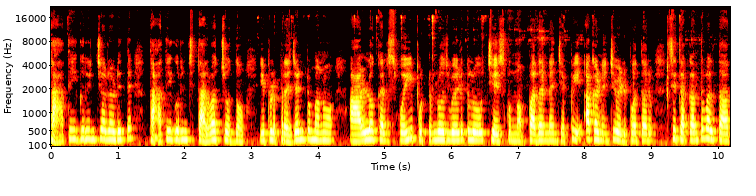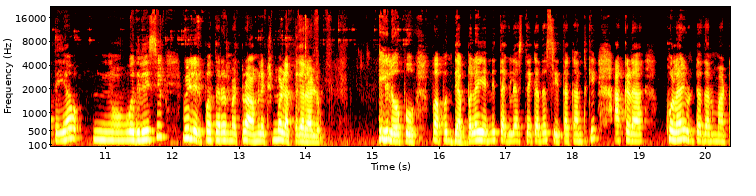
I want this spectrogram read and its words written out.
తాతయ్య గురించి అడిగితే తాతయ్య గురించి తర్వాత చూద్దాం. ఇప్పుడు ప్రజెంట్ మనం ఆళ్ళలో కలిసిపోయి పుట్టినరోజు వేడుకలు చేసుకుందాం. పదండి అని చెప్పి అక్కడి నుంచి వెళ్ళిపోతారు. సీతాకాంత్ వాళ్ళ తాతయ్య వదిలేసి వీళ్ళు వెళ్ళిపోతారు అనమాట రామలక్ష్మి వాళ్ళ అత్తగారాళ్ళు. ఈలోపు పాపం దెబ్బలు అవన్నీ తగిలేస్తాయి కదా సీతాకాంత్కి. అక్కడ కుళాయి ఉంటుందన్నమాట.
